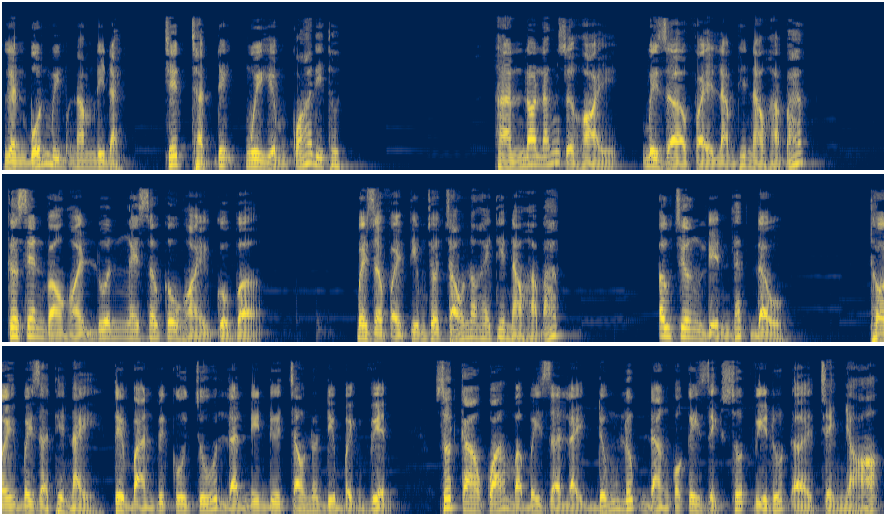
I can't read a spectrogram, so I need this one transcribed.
gần 40 năm đi này, chết thật đấy, nguy hiểm quá đi thôi. Hàn lo lắng rồi hỏi, bây giờ phải làm thế nào hả bác? Cơ sen vào hỏi luôn ngay sau câu hỏi của vợ. Bây giờ phải tiêm cho cháu nó hay thế nào hả bác? Ông Trương liền lắc đầu. Thôi bây giờ thế này, tôi bàn với cô chú là nên đưa cháu nó đi bệnh viện. Sốt cao quá mà bây giờ lại đúng lúc đang có cái dịch sốt virus ở trẻ nhỏ.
